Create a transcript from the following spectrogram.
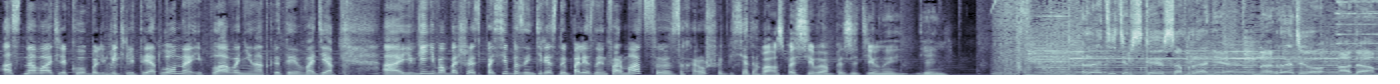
основатель клуба любителей триатлона и плавания на открытой воде. А, Евгений, вам большое спасибо за интересную и полезную информацию, за хорошую беседу. Вам спасибо. Позитивный день. Родительское собрание на радио Адам.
